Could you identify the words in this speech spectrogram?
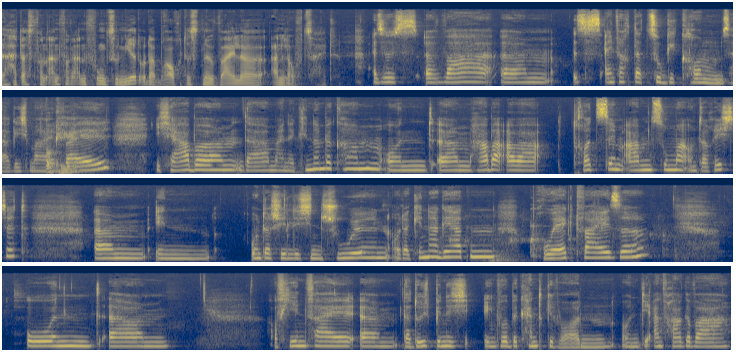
hat das von Anfang an funktioniert oder braucht es eine Weile Anlaufzeit? Also es äh, war, ähm, es ist einfach dazu gekommen, sage ich mal, okay. weil ich habe da meine Kinder bekommen und ähm, habe aber trotzdem ab und zu mal unterrichtet ähm, in unterschiedlichen Schulen oder Kindergärten, projektweise. Und ähm, auf jeden Fall, ähm, dadurch bin ich irgendwo bekannt geworden. Und die Anfrage war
